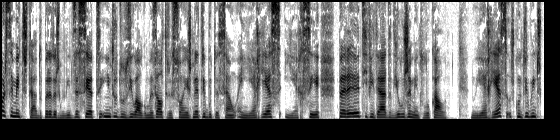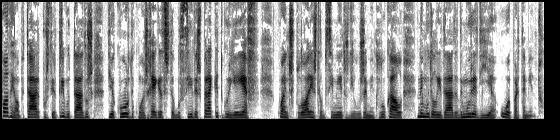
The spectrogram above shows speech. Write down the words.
Orçamento de Estado para 2017 introduziu algumas alterações na tributação em IRS e IRC para a atividade de alojamento local. No IRS, os contribuintes podem optar por ser tributados de acordo com as regras estabelecidas para a categoria F, quando explorem estabelecimentos de alojamento local na modalidade de moradia ou apartamento.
